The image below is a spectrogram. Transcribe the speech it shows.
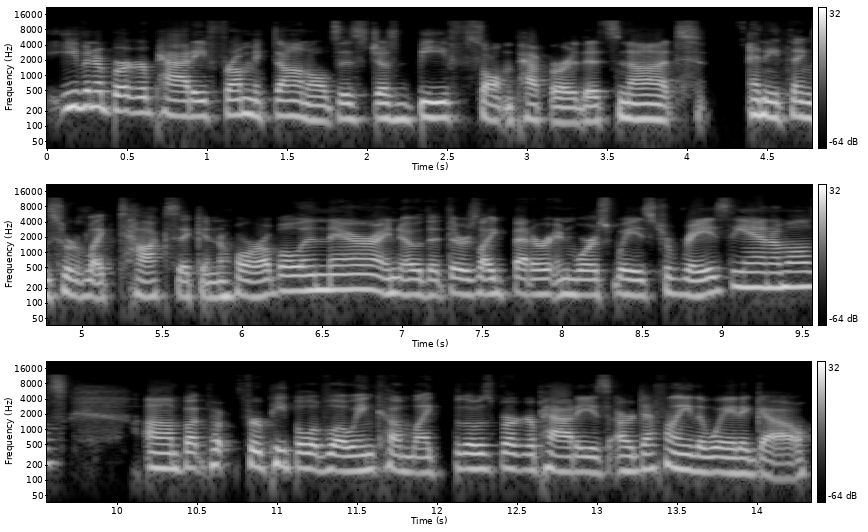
Even a burger patty from McDonald's is just beef, salt, and pepper. That's not anything sort of like toxic and horrible in there. I know that there's like better and worse ways to raise the animals. Um, but p- for people of low income, like those burger patties are definitely the way to go.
